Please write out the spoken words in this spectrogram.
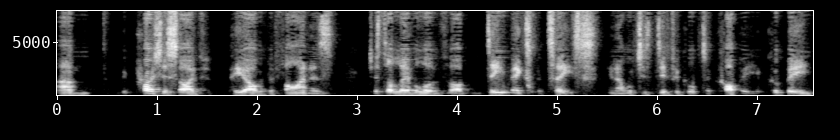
Um, the process IP I would define as just a level of, of deep expertise, you know, which is difficult to copy. It could be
